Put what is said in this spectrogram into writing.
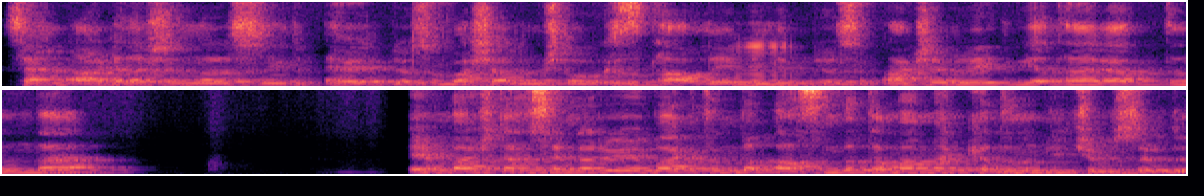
Sen arkadaşlarının arasına gidip evet diyorsun başardım işte o kızı tavlayabildim Hmm. diyorsun. Akşam öyle gidip yatağa yattığında en baştan senaryoya baktığında aslında tamamen kadının hüküm sürdü.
